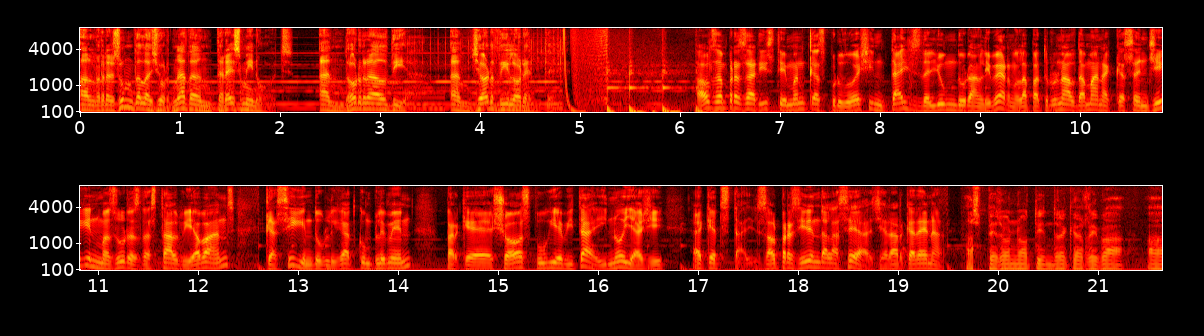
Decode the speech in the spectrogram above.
El resum de la jornada en 3 minuts. Andorra al dia, amb Jordi Lorente. Els empresaris temen que es produeixin talls de llum durant l'hivern. La patronal demana que s'engeguin mesures d'estalvi abans, que siguin d'obligat compliment, perquè això es pugui evitar i no hi hagi aquests talls. El president de la CEA, Gerard Cadena. Espero no tindre que arribar a,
